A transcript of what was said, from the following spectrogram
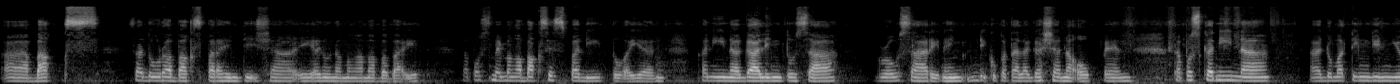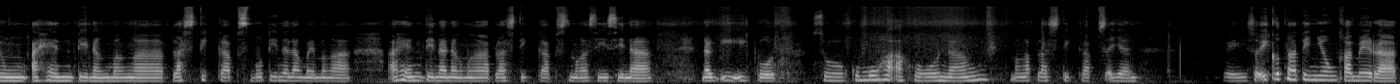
ah, box, sa Dura box para hindi siya, eh, ano na mga mababait. Tapos may mga boxes pa dito. Ayan, kanina galing to sa grocery na hindi ko pa talaga siya na-open. Tapos kanina, ah, dumating din yung ahente ng mga plastic cups. Buti na lang may mga ahente na ng mga plastic cups, mga sisi na nag-iikot. So, kumuha ako ng mga plastic cups. Ayan. Okay, so ikot natin yung camera at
